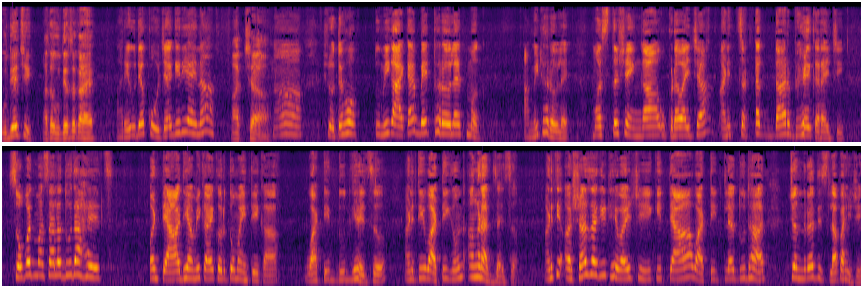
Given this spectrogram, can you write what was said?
उद्याची? आता उद्याचं काय अरे उद्या कोजागिरी आहे ना. अच्छा. हा. श्रोते हो तुम्ही काय काय बेत ठरवलायत मग? आम्ही ठरवलंय. मस्त शेंगा उकडवायच्या आणि चटकदार भेळ करायची. सोबत मसाला दूध आहेच. पण त्याआधी आम्ही काय करतो माहितीये का? वाटीत दूध घ्यायचं आणि ती वाटी घेऊन अंगणात जायचं. आणि ती अशा जागी ठेवायची की त्या वाटीतल्या दुधात चंद्र दिसला पाहिजे.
